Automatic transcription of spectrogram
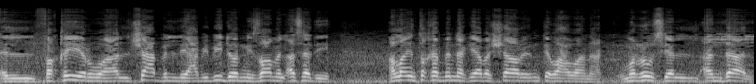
الفقير والشعب اللي عم يبيده النظام الأسدي. الله ينتقم منك يا بشار انت وأعوانك ومن روسيا الأندال.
